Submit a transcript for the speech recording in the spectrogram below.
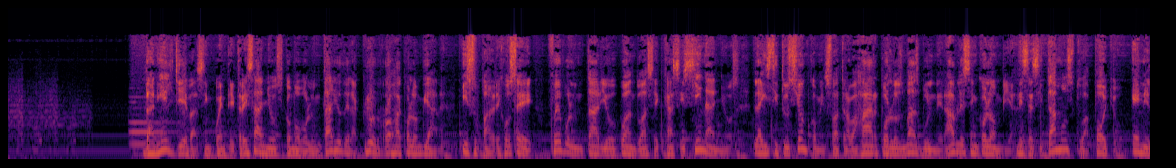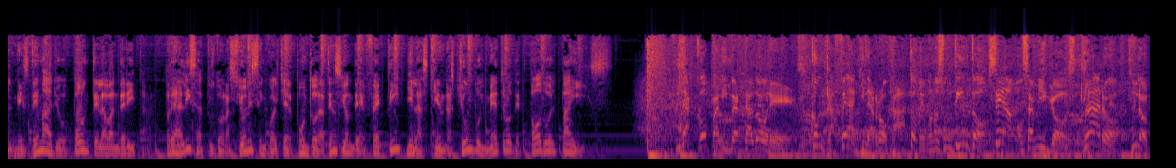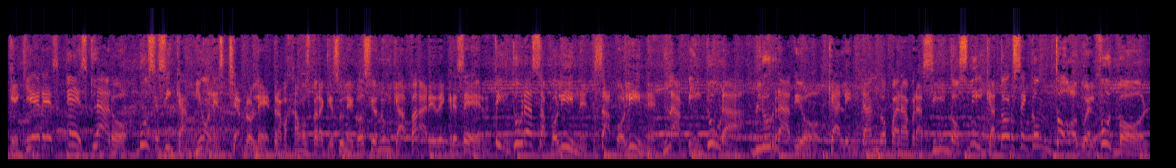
Daniel lleva 53 años como voluntario de la Cruz Roja Colombiana y su padre José fue voluntario cuando hace casi 100 años la institución comenzó a trabajar por los más vulnerables en Colombia. Necesitamos tu apoyo. En el mes de mayo, ponte la banderita. Realiza tus donaciones en cualquier punto de atención de Efecti y en las tiendas Jumbo y Metro de todo el país. La Copa Libertadores. Con Café Águila Roja. Tomémonos un tinto. Seamos amigos. Claro. Lo que quieres es claro. Buses y camiones Chevrolet. Trabajamos para que su negocio nunca pare de crecer. Pintura Zapolín. Zapolín. La pintura. Blue Radio. Calentando para Brasil 2014 con todo el fútbol.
